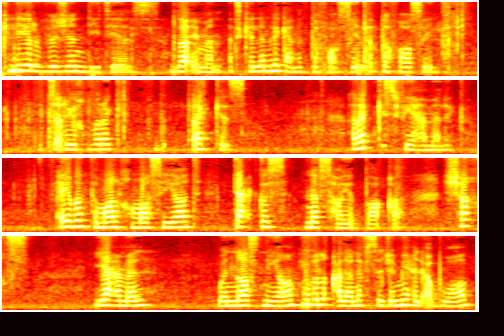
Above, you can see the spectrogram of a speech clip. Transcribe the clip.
Clear Vision Details. دائما أتكلم لك عن التفاصيل. التفاصيل. التاريخ يخبرك ركز. ركز في عملك. أيضا ثمان خماسيات تعكس نفس هاي الطاقة. شخص يعمل والناس نيام يغلق على نفسه جميع الأبواب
